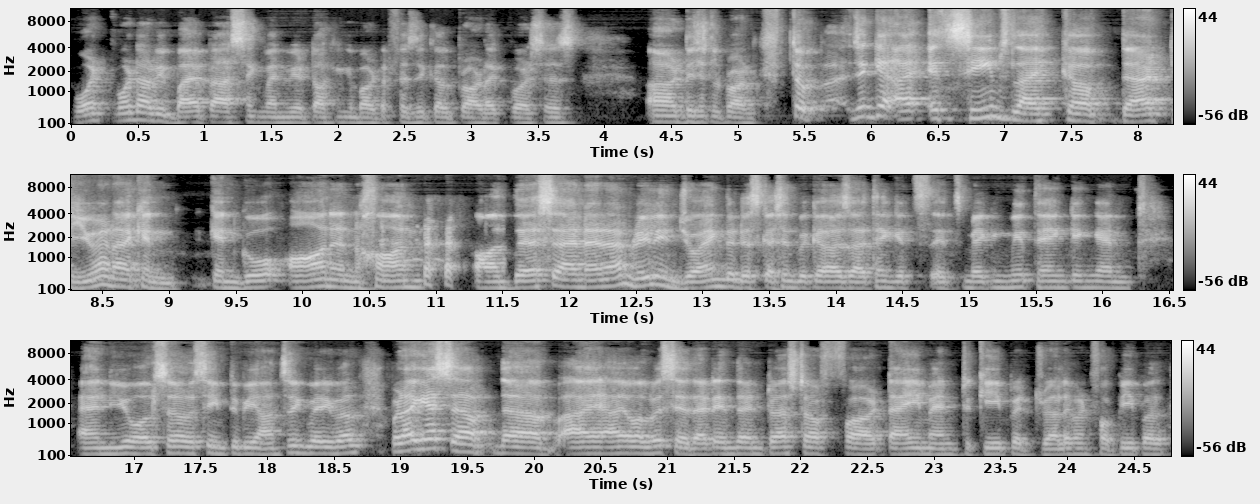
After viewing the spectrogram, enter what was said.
what what are we bypassing when we are talking about a physical product versus uh, digital product. So, yeah, it seems like uh, that you and I can can go on and on on this, and, and I'm really enjoying the discussion because I think it's it's making me thinking, and and you also seem to be answering very well. But I guess uh, the, I I always say that in the interest of uh, time and to keep it relevant for people,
